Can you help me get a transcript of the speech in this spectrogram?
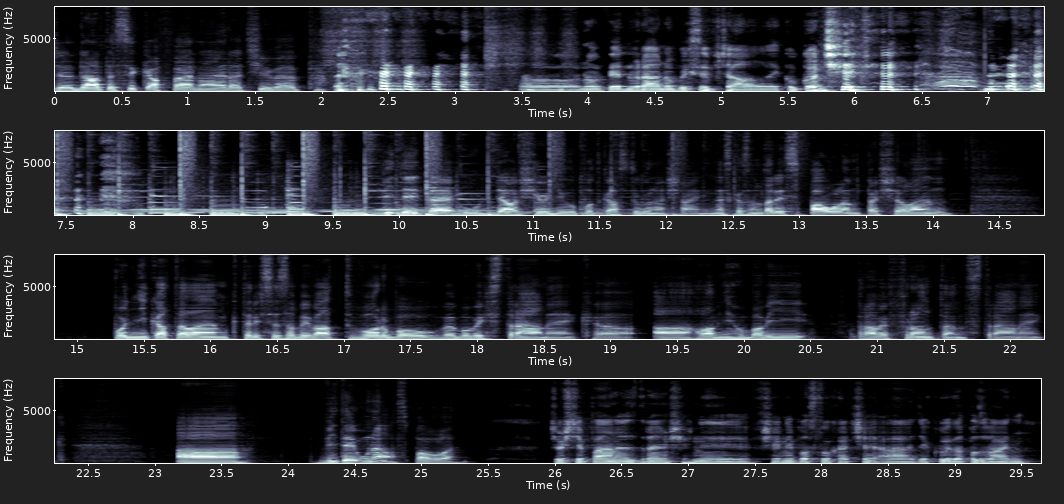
že dáte si kafe na radši web. no v jednu ráno bych si přál jako končit. Vítejte u dalšího dílu podcastu Gonna Shine. Dneska jsem tady s Paulem Pešelem, podnikatelem, který se zabývá tvorbou webových stránek a, a hlavně ho baví právě frontend stránek. A vítej u nás, Paule. Čau Štěpáne, zdravím všechny, všechny posluchače a děkuji za pozvání.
